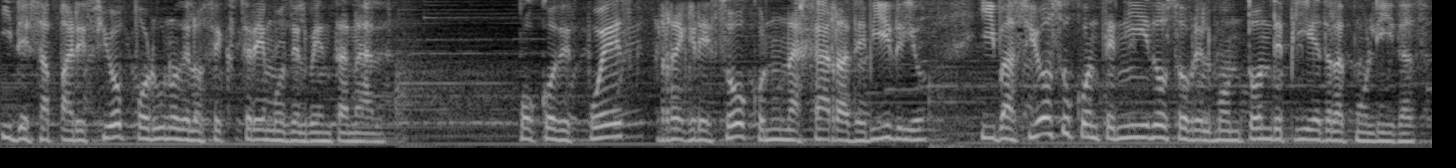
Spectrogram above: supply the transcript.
y desapareció por uno de los extremos del ventanal. Poco después regresó con una jarra de vidrio y vació su contenido sobre el montón de piedras molidas.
